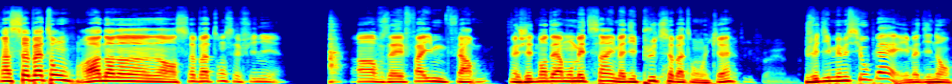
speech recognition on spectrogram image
Un sub-bâton Oh non, non, non, non, sub-bâton, c'est fini. Ah, vous avez failli me faire... J'ai demandé à mon médecin, il m'a dit plus de sub-bâton, ok? Je lui ai dit, mais, s'il vous plaît. Il m'a dit non.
